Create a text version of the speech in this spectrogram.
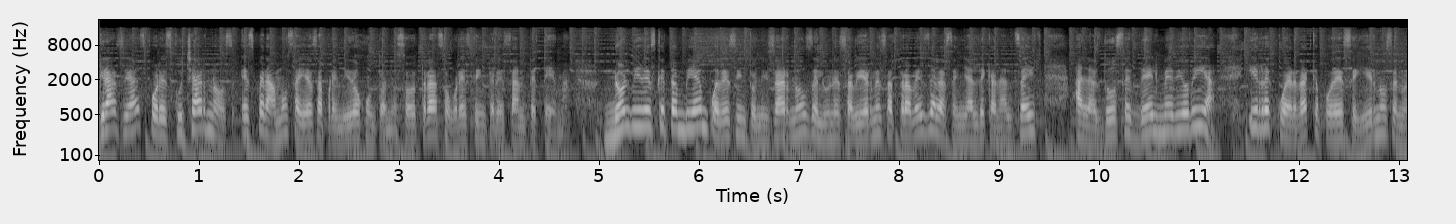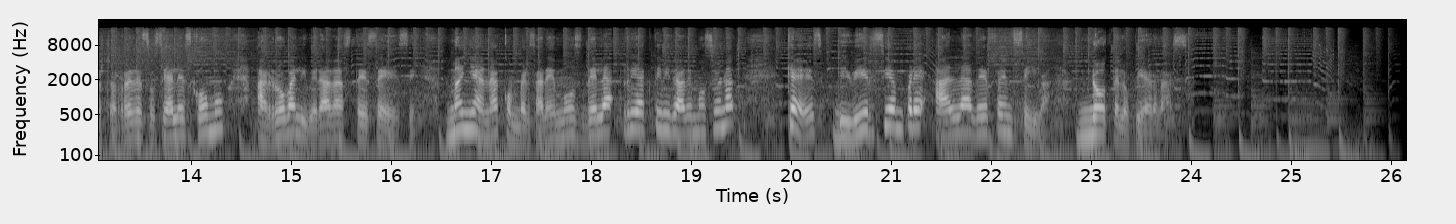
Gracias por escucharnos. Esperamos hayas aprendido junto a nosotras sobre este interesante tema. No olvides que también puedes sintonizarnos de lunes a viernes a través de la señal de Canal 6 a las 12 del mediodía. Y recuerda que puedes seguirnos en nuestras redes sociales como arroba liberadas TCS. Mañana conversaremos de la reactividad emocional, que es vivir siempre a la defensiva. No te lo pierdas.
